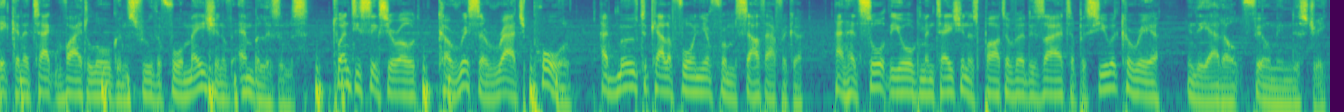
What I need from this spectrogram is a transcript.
it can attack vital organs through the formation of embolisms. 26-year-old Carissa Raj Paul had moved to California from South Africa and had sought the augmentation as part of her desire to pursue a career in the adult film industry.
